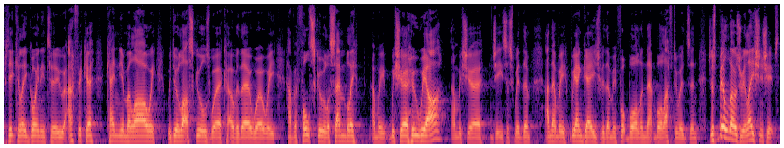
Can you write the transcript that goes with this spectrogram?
particularly going into Africa, Kenya, Malawi. We do a lot of schools work over there where we have a full school assembly and we, we share who we are and we share Jesus with them. And then we, we engage with them in football and netball afterwards and just build those relationships.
